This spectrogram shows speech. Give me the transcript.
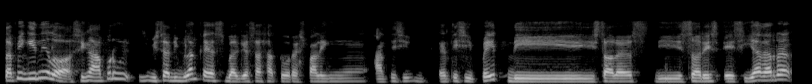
Tapi gini loh, Singapura bisa dibilang kayak sebagai salah satu race paling anticipate di Southeast- di Southeast Asia karena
